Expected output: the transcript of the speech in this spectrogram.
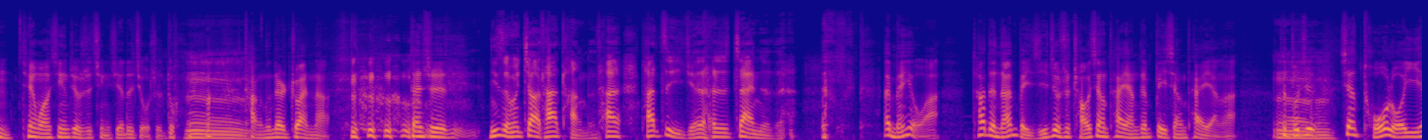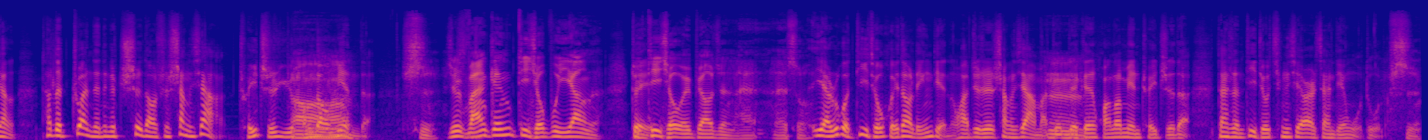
嗯，天王星就是倾斜的九十度，嗯，躺在那儿转呢。但是你怎么叫他躺着？他他自己觉得他是站着的。哎，没有啊，他的南北极就是朝向太阳跟背向太阳啊，它不是像陀螺一样，它的转的那个赤道是上下垂直于黄道面的。哦是，就是反正跟地球不一样的，对地球为标准来来说。呀，如果地球回到零点的话，就是上下嘛，对不对？嗯、跟黄道面垂直的，但是地球倾斜二三点五度了。是，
